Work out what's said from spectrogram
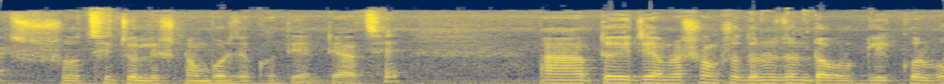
একশো ছেচল্লিশ নম্বর যে খতিয়ানটি আছে। তো এটি আমরা সংশোধনের জন্য ডবল ক্লিক করব।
